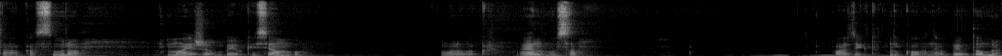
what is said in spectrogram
Так, Асура майже вбив Кесямбу. Орлок Енгуса. Пазік тут нікого не вбив, добре.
